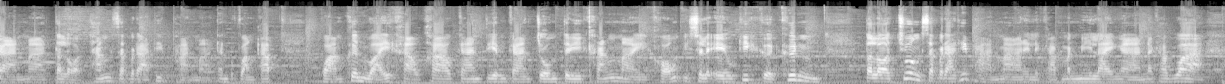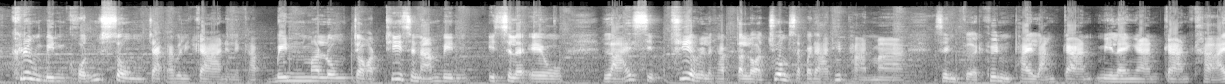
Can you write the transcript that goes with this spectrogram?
การมาตลอดทั้งสัปดาห์ที่ผ่านมาท่านผู้ฟังครับ ความเคลื่อนไหวข่าวข่าวการเตรียมการโจมตีครั้งใหม่ของอิสราเอลที่เกิดขึ้นตลอดช่วงสัปดาห์ที่ผ่านมาเนี่ยแหละครับมันมีรายงานนะครับว่าเครื่องบินขนส่งจากอเมริกาเนี่ยแหละครับบินมาลงจอดที่สนามบินอิสราเอลหลายสิบเที่ยวเลยแหละครับตลอดช่วงสัปดาห์ที่ผ่านมา ซึ่งเกิดขึ้นภายหลังการมีรายงานการขาย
